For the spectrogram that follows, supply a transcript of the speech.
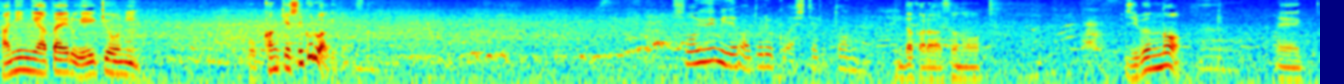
他人に与える影響にこう関係してくるわけじゃないですかそういう意味では努力はしてると思う、だからその自分のえー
